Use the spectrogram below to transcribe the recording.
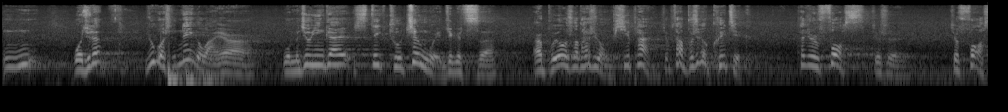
嗯，我觉得如果是那个玩意儿，我们就应该 stick to 政委这个词，而不用说它是一种批判，就它不是个 critic。它就是 false，就是就 false。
